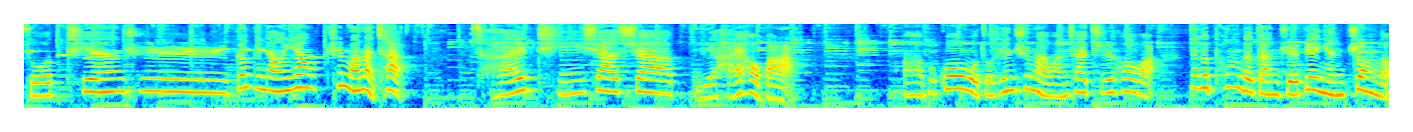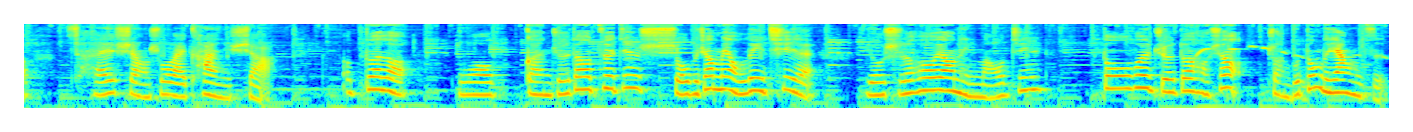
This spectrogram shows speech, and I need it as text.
昨天去跟平常一样去买买菜，才提一下下，也还好吧。啊，不过我昨天去买完菜之后啊，那个痛的感觉变严重了，才想说来看一下。哦，对了，我感觉到最近手比较没有力气，诶，有时候要拧毛巾，都会觉得好像。转不动的样子，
